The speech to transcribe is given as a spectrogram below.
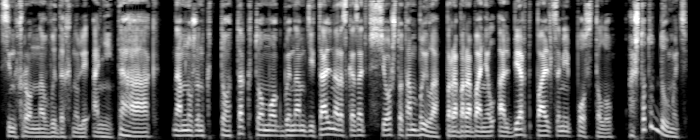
синхронно выдохнули они. «Так, нам нужен кто-то, кто мог бы нам детально рассказать все, что там было», — пробарабанил Альберт пальцами по столу. «А что тут думать?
